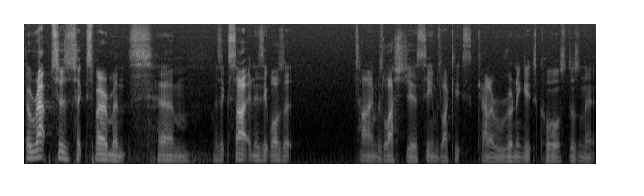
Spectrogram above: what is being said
The Raptors experiments, um, as exciting as it was at times last year, seems like it's kind of running its course, doesn't it?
